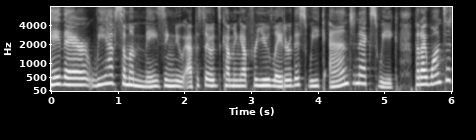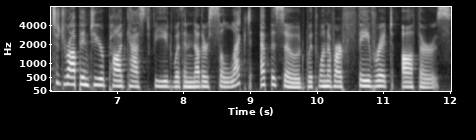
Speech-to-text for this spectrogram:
Hey there, we have some amazing new episodes coming up for you later this week and next week, but I wanted to drop into your podcast feed with another select episode with one of our favorite authors.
